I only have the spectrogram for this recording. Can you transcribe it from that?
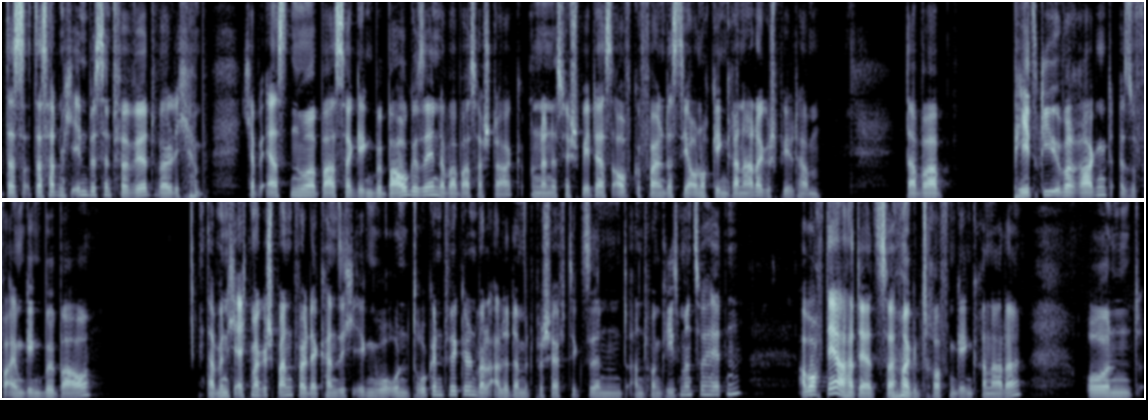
das, das hat mich eh ein bisschen verwirrt, weil ich habe ich hab erst nur Barca gegen Bilbao gesehen, da war Barca stark. Und dann ist mir später erst aufgefallen, dass die auch noch gegen Granada gespielt haben. Da war Petri überragend, also vor allem gegen Bilbao. Da bin ich echt mal gespannt, weil der kann sich irgendwo ohne Druck entwickeln, weil alle damit beschäftigt sind, Antoine Griezmann zu haten. Aber auch der hat er jetzt zweimal getroffen gegen Granada. Und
